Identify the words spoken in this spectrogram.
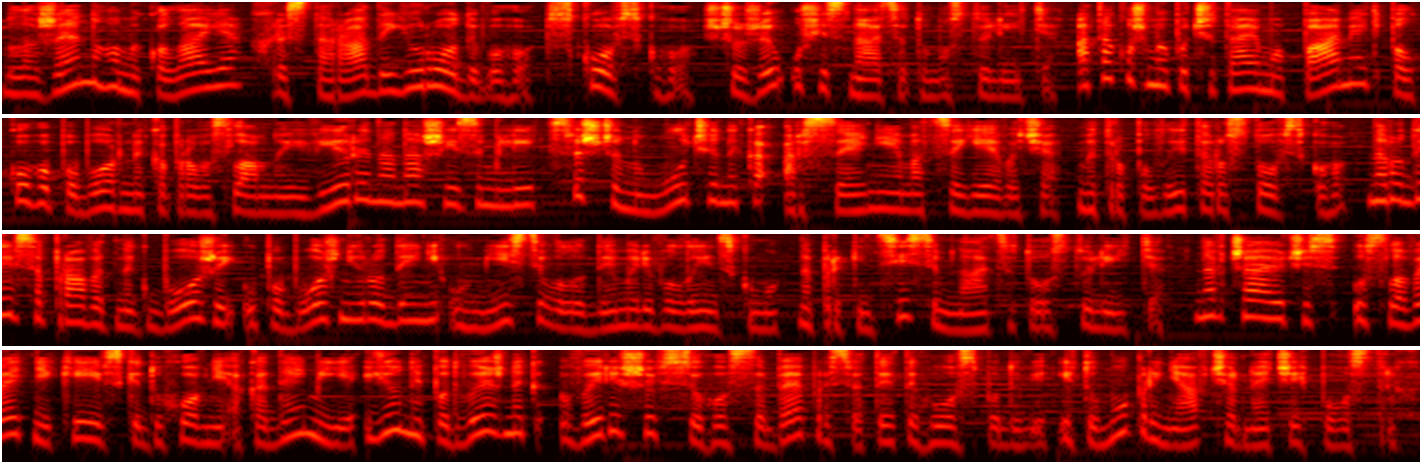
блаженного Миколая Христоради Юродивого, Псковського, що жив у XVI столітті. А також ми почитаємо пам'ять палкого поборника православної віри на нашій землі, священомученика Арсенія Мацеєвича, митрополита Ростовського. Народився праведник Божий у побожній родині у місті Володимирі Волинському наприкінці 17 століття. Навчаючись у славетній Київській духовній академії, юний подвижник вирішив всього себе присвятити Господові і тому прийняв чернечий постриг.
